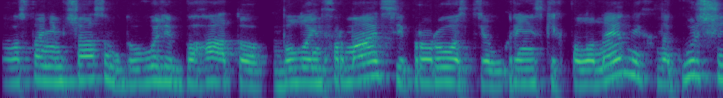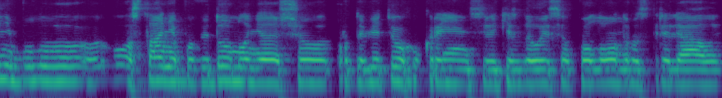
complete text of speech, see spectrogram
Останнім часом доволі багато було інформації про розстріл українських полонених. На Курщині було останнє повідомлення, що про дев'ятьох українців, які здалися в полон, розстріляли.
